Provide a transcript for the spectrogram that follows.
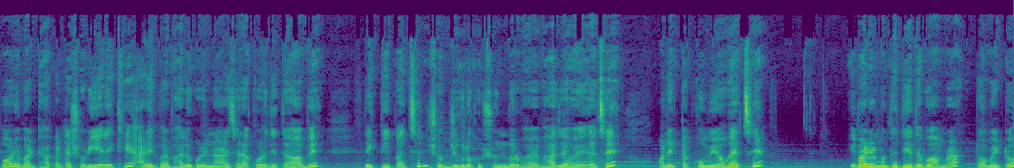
পর এবার ঢাকাটা সরিয়ে রেখে আরেকবার ভালো করে নাড়াচাড়া করে দিতে হবে। দেখতেই পাচ্ছেন, সবজিগুলো খুব সুন্দরভাবে ভাজা হয়ে গেছে, অনেকটা কমেও গেছে। এবার এর মধ্যে দিয়ে দেবো আমরা টমেটো।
